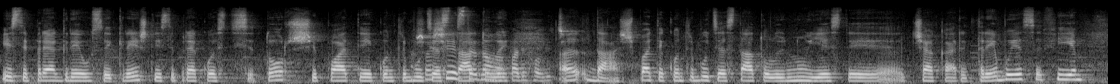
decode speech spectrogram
este prea greu să-i crești, este prea costisitor și poate contribuția Așa statului. Este, da, și poate contribuția statului nu este cea care trebuie să fie. Uh,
